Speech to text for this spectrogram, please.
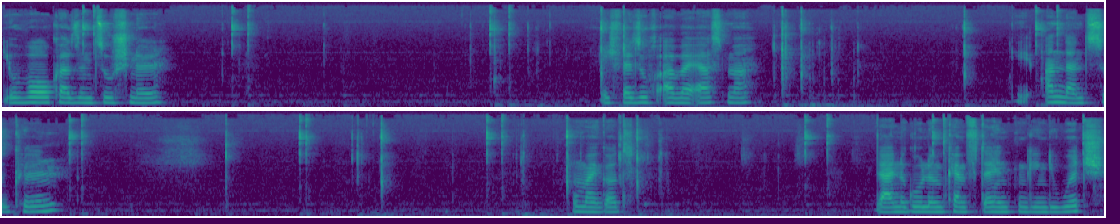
Die Evoker sind so schnell. Ich versuche aber erstmal die anderen zu killen. Oh mein Gott. Der eine Golem kämpft da hinten gegen die Witch.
